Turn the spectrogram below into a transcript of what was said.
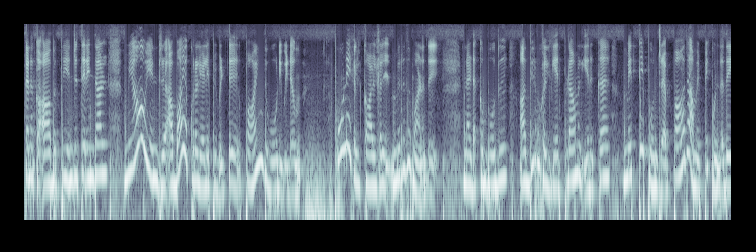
தனக்கு ஆபத்து என்று தெரிந்தால் மியாவ் என்று அபாய குரல் எழுப்பிவிட்டு பாய்ந்து ஓடிவிடும். பூனைகள் கால்கள் மிருதுவானது. நடக்கும்போது அதிர்வுகள் ஏற்படாமல் இருக்க மெத்தை போன்ற பாத அமைப்பை கொண்டது.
